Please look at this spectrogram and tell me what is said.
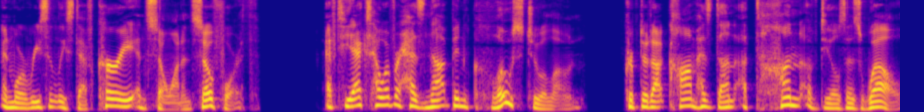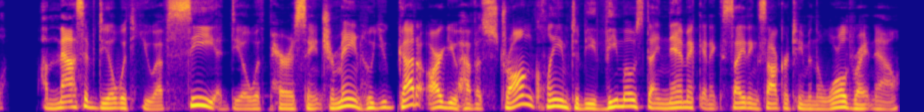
and more recently Steph Curry, and so on and so forth. FTX, however, has not been close to alone. Crypto.com has done a ton of deals as well, a massive deal with UFC, a deal with Paris Saint Germain, who you gotta argue have a strong claim to be the most dynamic and exciting soccer team in the world right now.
